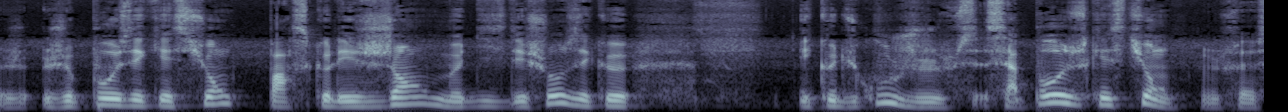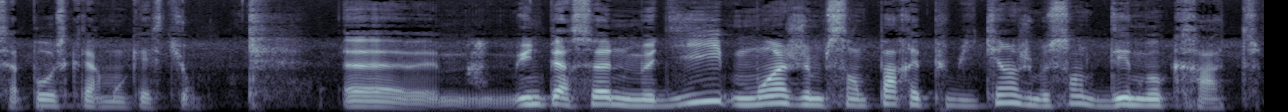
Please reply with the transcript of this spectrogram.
je, je pose des questions parce que les gens me disent des choses et que et que du coup, ça pose question. Ça- pose clairement question. Euh, une personne me dit, moi, je me sens pas républicain, je me sens démocrate.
